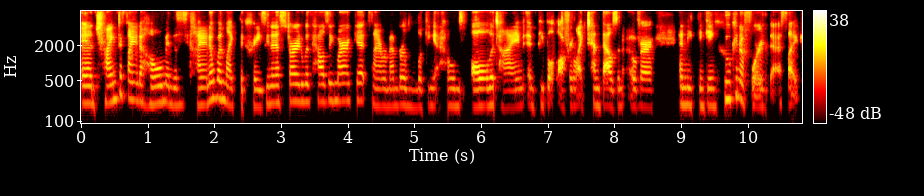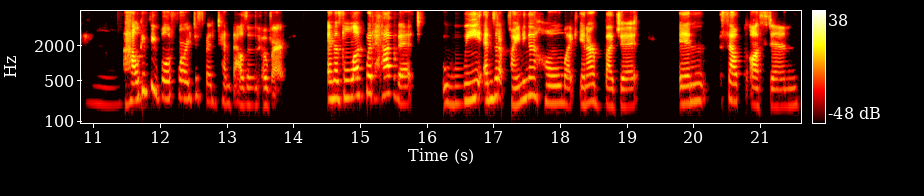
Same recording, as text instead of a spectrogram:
And trying to find a home. And this is kind of when like the craziness started with housing markets. And I remember looking at homes all the time and people offering like 10,000 over and me thinking, who can afford this? Like, mm. how can people afford to spend 10,000 over? And as luck would have it, we ended up finding a home like in our budget in South Austin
